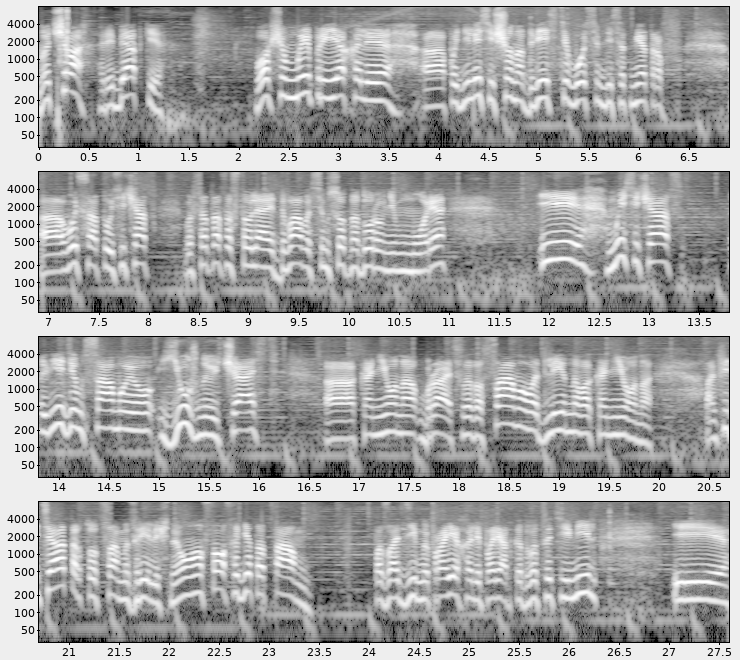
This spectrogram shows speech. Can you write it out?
Ну чё, ребятки, в общем, мы приехали, а, поднялись еще на 280 метров а, высоту. Сейчас высота составляет 2 800 над уровнем моря. И мы сейчас видим самую южную часть а, каньона Брайс, вот этого самого длинного каньона. Амфитеатр, тот самый зрелищный, он остался где-то там, позади. Мы проехали порядка 20 миль и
